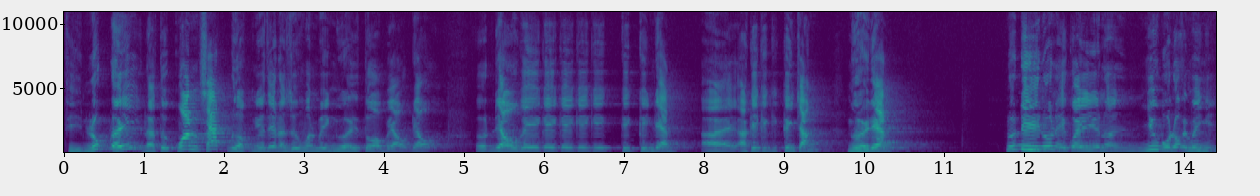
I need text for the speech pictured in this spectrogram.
Thì lúc đấy là tôi quan sát được như thế là Dương Văn Minh người to béo đéo ờ, đeo cái cái cái cái cái cái kính đen à, à cái, cái cái kính trắng người đen nó đi, nó lại quay như là như bộ đội mình ấy.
